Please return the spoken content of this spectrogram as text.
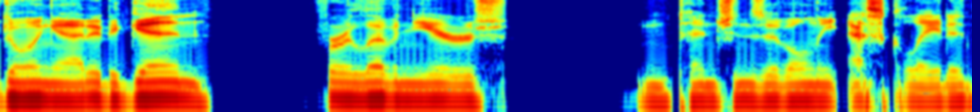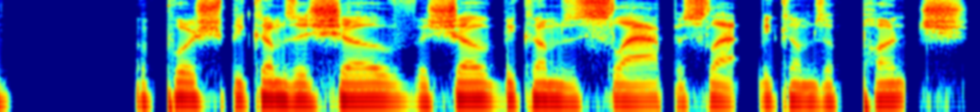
going at it again for 11 years, and tensions have only escalated. A push becomes a shove, a shove becomes a slap, a slap becomes a punch.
